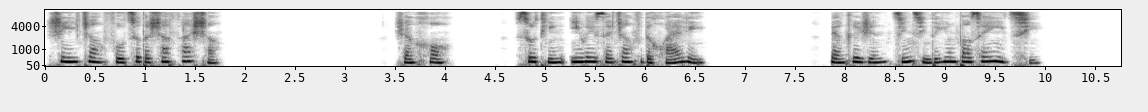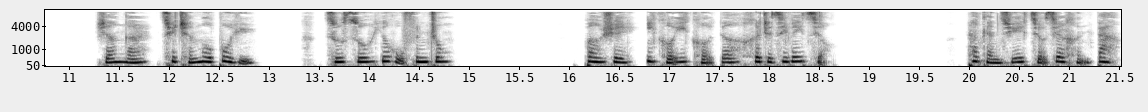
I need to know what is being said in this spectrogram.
示意丈夫坐到沙发上。然后，苏婷依偎在丈夫的怀里，两个人紧紧的拥抱在一起。然而，却沉默不语，足足有五分钟。鲍瑞一口一口的喝着鸡尾酒，他感觉酒劲儿很大。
